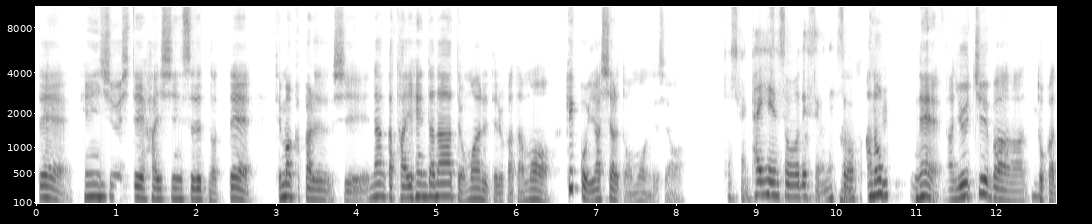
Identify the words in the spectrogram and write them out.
て、編集して配信するのって、手間かかるし、なんか大変だなって思われてる方も結構いらっしゃると思うんですよ。確かに大変そうですよね。すごく。あの、ね、あ YouTuber とか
